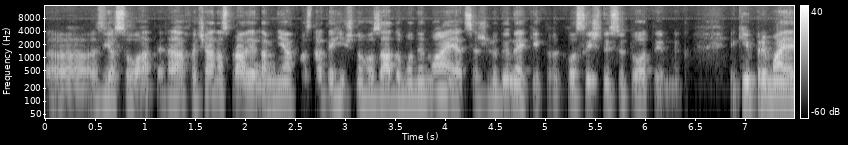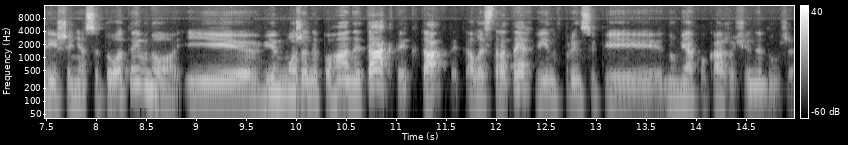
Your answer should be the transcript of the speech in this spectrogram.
е, з'ясувати. Да? Хоча насправді там ніякого стратегічного задуму немає. Це ж людина, який класичний ситуативник, який приймає рішення ситуативно, і він може непоганий тактик, тактик, але стратег він, в принципі, ну м'яко кажучи, не дуже.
